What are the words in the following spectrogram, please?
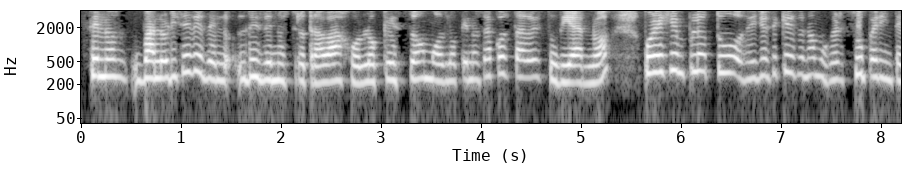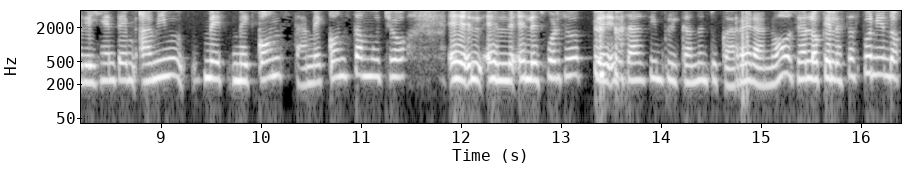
se nos valorice desde, lo- desde nuestro trabajo, lo que somos, lo que nos ha costado estudiar, ¿no? Por ejemplo, tú, o sea, yo sé que eres una mujer súper inteligente, a mí me, me consta, me consta mucho el, el, el esfuerzo que estás implicando en tu carrera, ¿no? O sea, lo que le estás poniendo.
